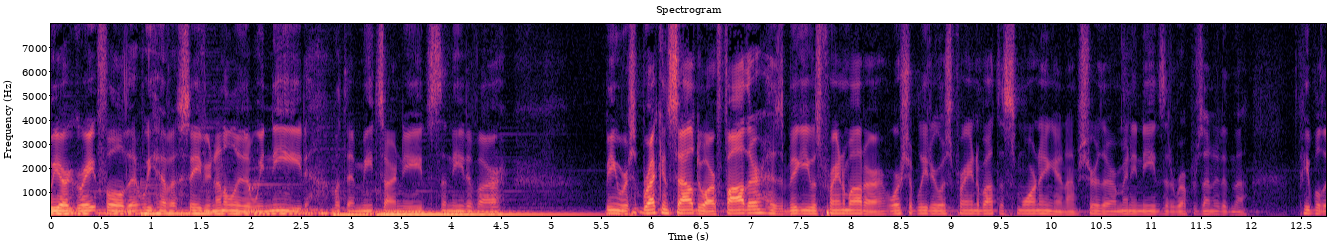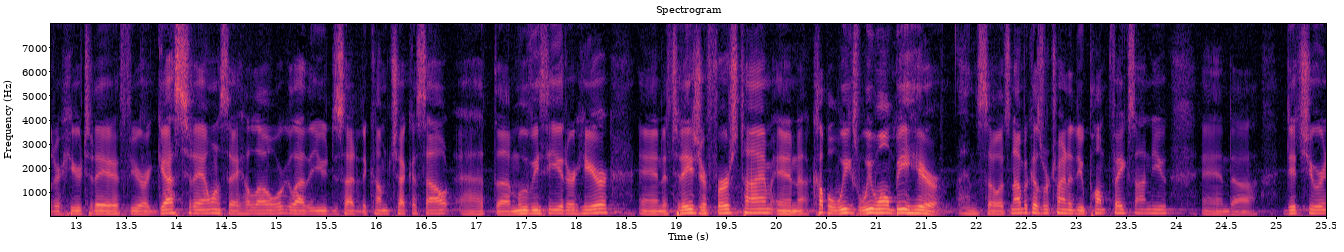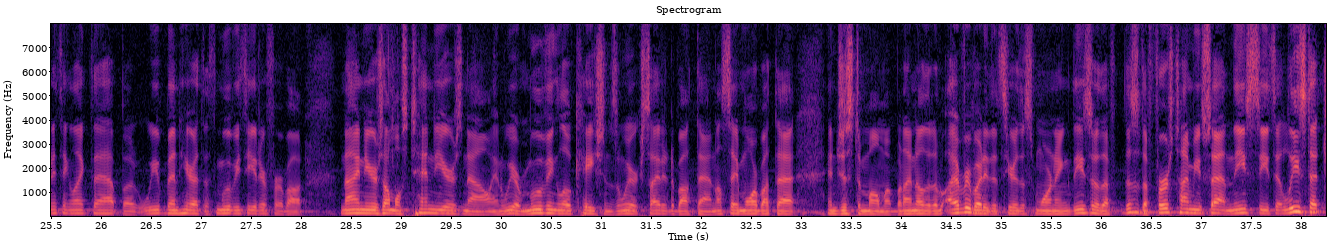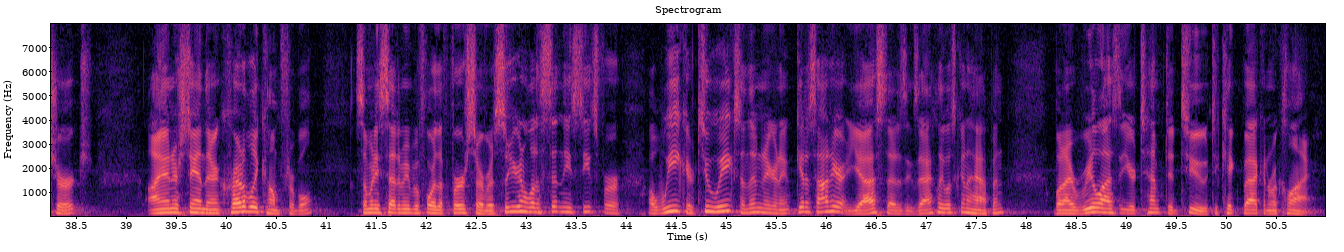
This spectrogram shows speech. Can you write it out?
we are grateful that we have a Savior not only that we need, but that meets our needs, the need of our being re- reconciled to our Father, as Biggie was praying about, our worship leader was praying about this morning, and I'm sure there are many needs that are represented in the people that are here today. If you're a guest today, I want to say hello. We're glad that you decided to come check us out at the movie theater here. And if today's your first time, in a couple weeks, we won't be here. And so it's not because we're trying to do pump fakes on you and uh, ditch you or anything like that, but we've been here at the movie theater for about nine years, almost 10 years now, and we are moving locations, and we're excited about that. And I'll say more about that in just a moment. But I know that everybody that's here this morning, these are the, this is the first time you've sat in these seats, at least at church. I understand they're incredibly comfortable. Somebody said to me before the first service, So you're going to let us sit in these seats for a week or two weeks and then you're going to get us out here? Yes, that is exactly what's going to happen. But I realize that you're tempted too to kick back and recline.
